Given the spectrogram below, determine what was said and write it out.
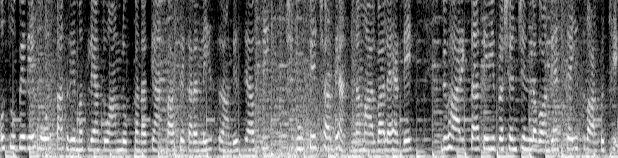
ਉਹ ਸੂਬੇ ਦੇ ਹੋਰ ਪੱਖ ਦੇ ਮਸਲਿਆਂ ਤੋਂ ਆਮ ਲੋਕਾਂ ਦਾ ਧਿਆਨ ਪਾਸੇ ਕਰਨ ਲਈ ਇਸ ਤਰ੍ਹਾਂ ਦੇ ਸਿਆਸੀ ਸ਼ਗੂਫੇ ਛੱਡਦੇ ਹਨ। ਨਾ ਮਾਲਵਾ ਲਹਿਰ ਦੇ ਵਿਵਹਾਰਿਕਤਾ ਤੇ ਵੀ ਪ੍ਰਸ਼ਨ ਚਿੰਨ੍ਹ ਲਗਾਉਂਦੇ ਕਈ ਸਵਾਲ ਪੁੱਛੇ।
